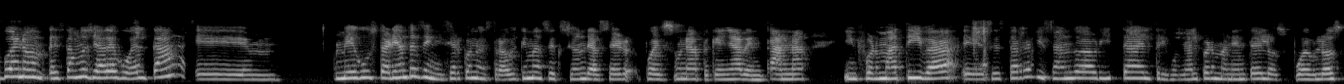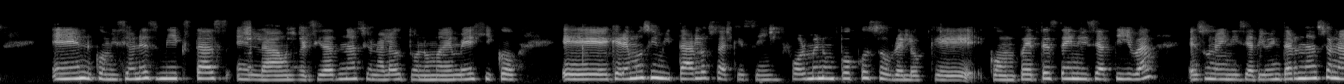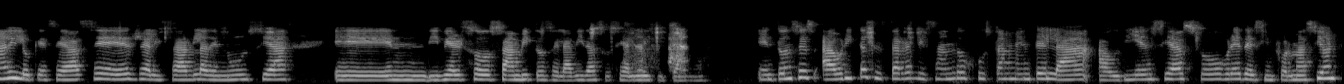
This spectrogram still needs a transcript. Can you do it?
bueno, estamos ya de vuelta. Em, me gustaría antes de iniciar con nuestra última sección de hacer pues una pequeña ventana informativa. Se está revisando ahorita el Tribunal Permanente de los Pueblos en comisiones mixtas en la Universidad Nacional Autónoma de México. Eh, queremos invitarlos a que se informen un poco sobre lo que compete esta iniciativa. Es una iniciativa internacional y lo que se hace es realizar la denuncia en diversos ámbitos de la vida social mexicana. Entonces, ahorita se está realizando justamente la audiencia sobre desinformación.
